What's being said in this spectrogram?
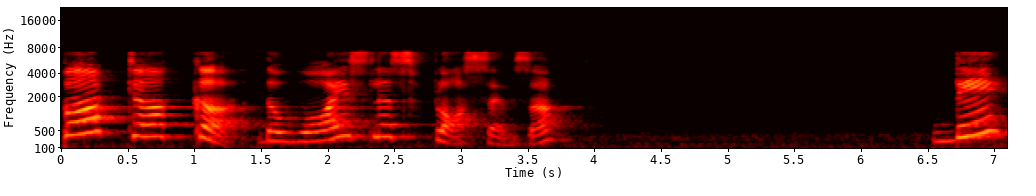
Per, the voiceless plosives, they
